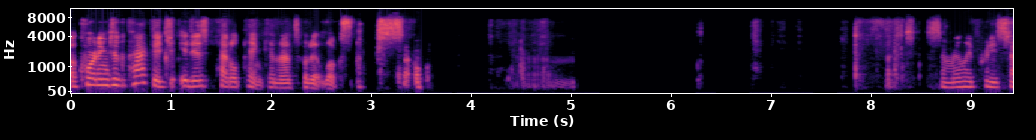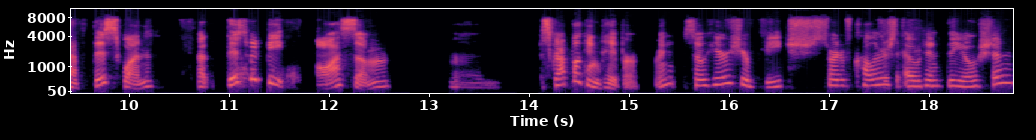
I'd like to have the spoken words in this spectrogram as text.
According to the package, it is petal pink, and that's what it looks like. So, but some really pretty stuff. This one, uh, this would be awesome. Um, scrapbooking paper, right? So here's your beach sort of colors out into the ocean.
